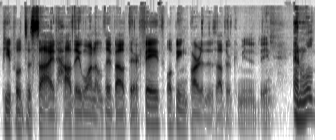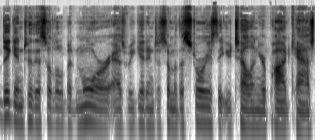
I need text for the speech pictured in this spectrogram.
people decide how they want to live out their faith while being part of this other community. And we'll dig into this a little bit more as we get into some of the stories that you tell in your podcast,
